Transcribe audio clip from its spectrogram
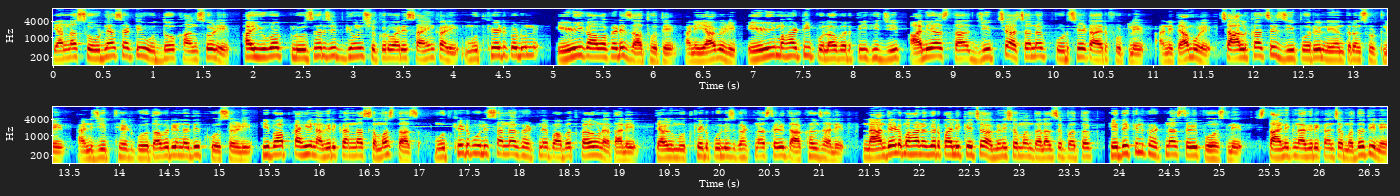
यांना सोडण्यासाठी उद्धव खानसोळे हा युवक क्लुझर जीप घेऊन शुक्रवारी सायंकाळी मुदखेडकडून एळी गावाकडे जात होते. आणि यावेळी एळी महाटी पुलावरती ही जीप आली असता जीपचे अचानक पुढचे टायर फुटले आणि त्यामुळे चालकाचे जीपवरील नियंत्रण सुटले आणि जीप थेट गोदावरी नदीत कोसळली. ही बाब काही नागरिकांना समजताच मुदखेड पोलिसांना घटनेबाबत कळवण्यात आले. त्यावेळी मुदखेड पोलीस घटनास्थळी दाखल झाले. नांदेड महानगरपालिकेचे अग्निशमन दलाचे पथक हे देखील घटनास्थळी पोहोचले. स्थानिक नागरिकांच्या मदतीने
